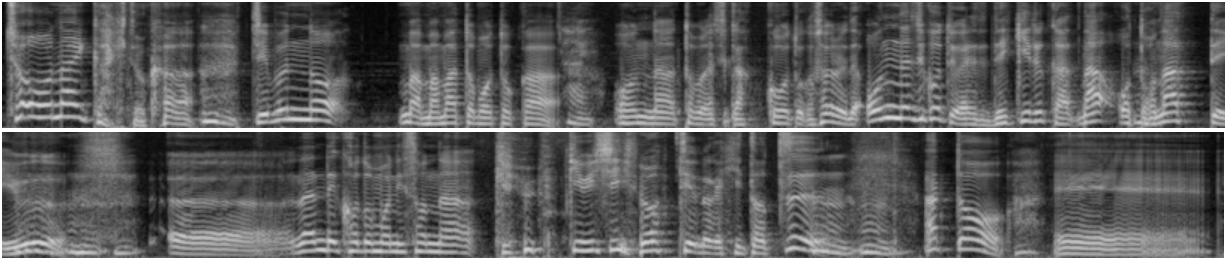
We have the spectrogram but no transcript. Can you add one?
町内会とか、自分の、まあ、ママ友とか、はい。女友達学校とかそういうので同じこと言われてできるかな大人っていう,、うーなんで子供にそんなき 厳しいのっていうのが一つ、あと、えー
